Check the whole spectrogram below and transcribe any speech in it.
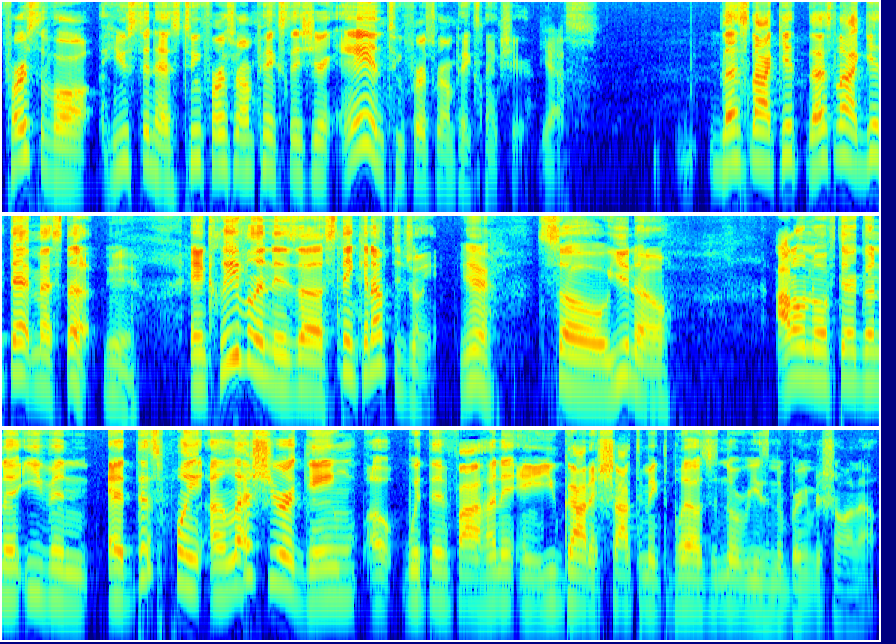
First of all, Houston has two first round picks this year and two first round picks next year. yes. Let's not get let's not get that messed up. Yeah, And Cleveland is uh, stinking up the joint. yeah. So you know, I don't know if they're gonna even at this point, unless you're a game uh, within 500 and you got a shot to make the playoffs. There's no reason to bring Deshaun out.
